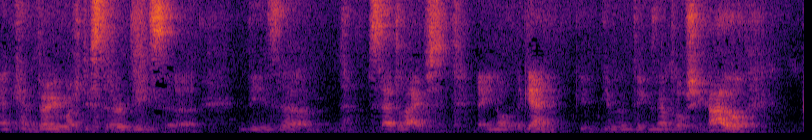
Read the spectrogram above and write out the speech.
and can very much disturb these uh, these um, sad lives. you know, again, given the example of Chicago,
